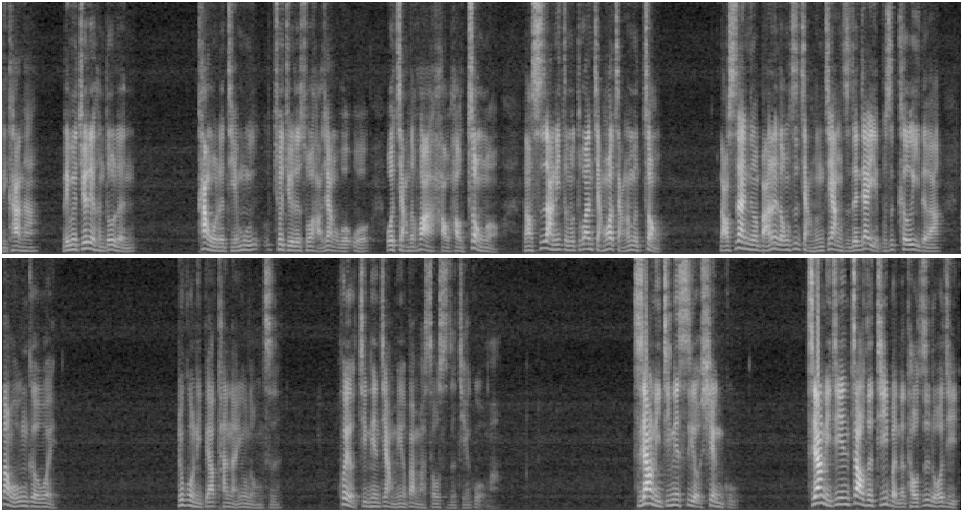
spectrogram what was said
你看呐，你们觉得很多人看我的节目就觉得说，好像我我我讲的话好好重哦，老师啊，你怎么突然讲话讲那么重？老师啊，你怎么把那融资讲成这样子？人家也不是刻意的啊。那我问各位。如果你不要贪婪用融资，会有今天这样没有办法收拾的结果吗？只要你今天是有限股，只要你今天照着基本的投资逻辑，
